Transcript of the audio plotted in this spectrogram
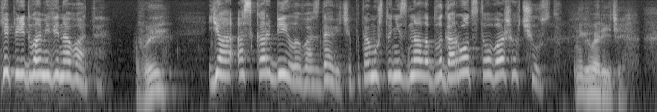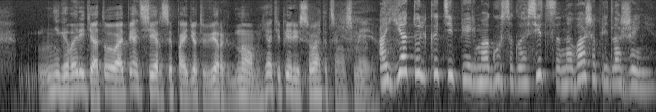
я перед вами виновата. Вы? Я оскорбила вас, Давича, потому что не знала благородства ваших чувств. Не говорите. Не говорите, а то опять сердце пойдет вверх дном. Я теперь и свататься не смею. А я только теперь могу согласиться на ваше предложение.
